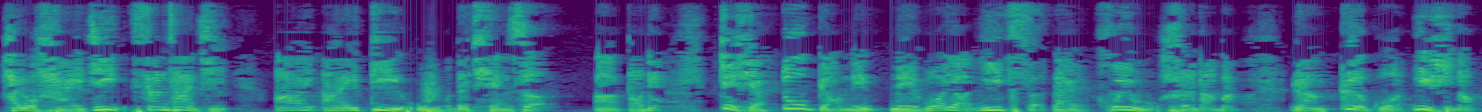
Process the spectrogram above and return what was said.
还有海基三叉戟 IID 五的潜射。啊，导弹，这些都表明美国要以此来挥舞核大棒，让各国意识到，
